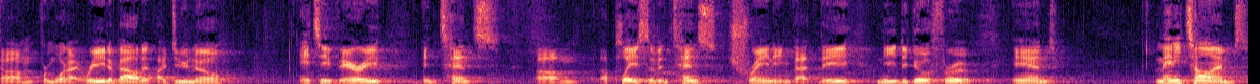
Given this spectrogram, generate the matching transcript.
um, from what I read about it, I do know it's a very intense, um, a place of intense training that they need to go through. And many times,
